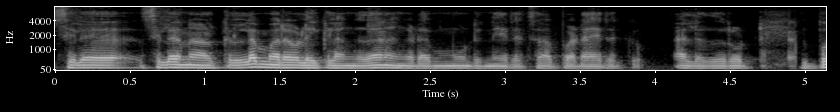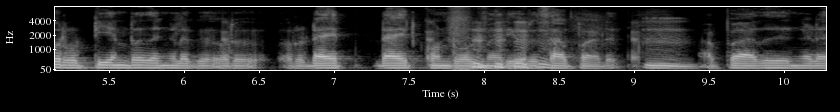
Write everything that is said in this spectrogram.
சில சில நாட்கள்ல மரவள்ளி கிழங்கு தான் எங்களோட 3 நேர சாப்பாடா இருக்கும். அல்லது ரொட் இப்போ ரொட்டின்றது எங்களுக்கு ஒரு ஒரு டயட் டயட் கண்ட்ரோல் மாரி ஒரு சாப்பாடு. அப்ப அது எங்களோட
